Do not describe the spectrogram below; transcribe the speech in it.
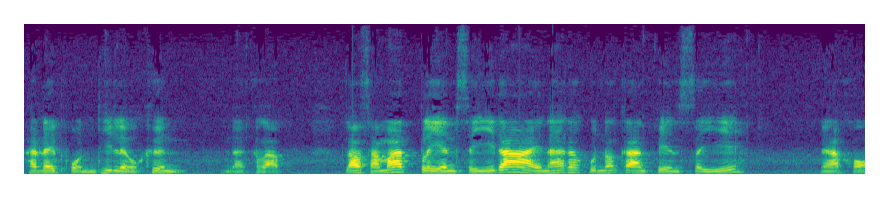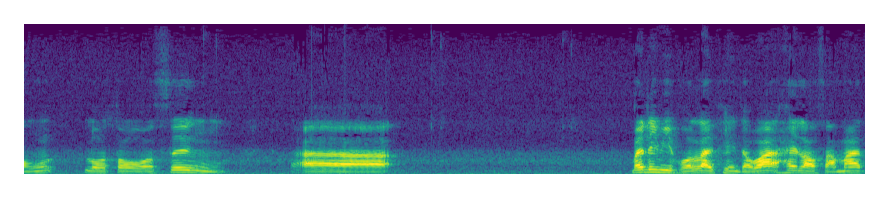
ให้ได้ผลที่เร็วขึ้นนะครับ เราสามารถเปลี่ยนสีได้นะถ้าคุณต้องการเปลี่ยนสีนะของโลโตซึ่งไม่ได้มีผลอะไรเพียงแต่ว่าให้เราสามารถ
